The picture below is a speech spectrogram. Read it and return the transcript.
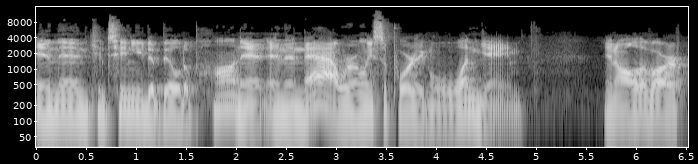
and then continue to build upon it. And then now we're only supporting one game. And all of our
